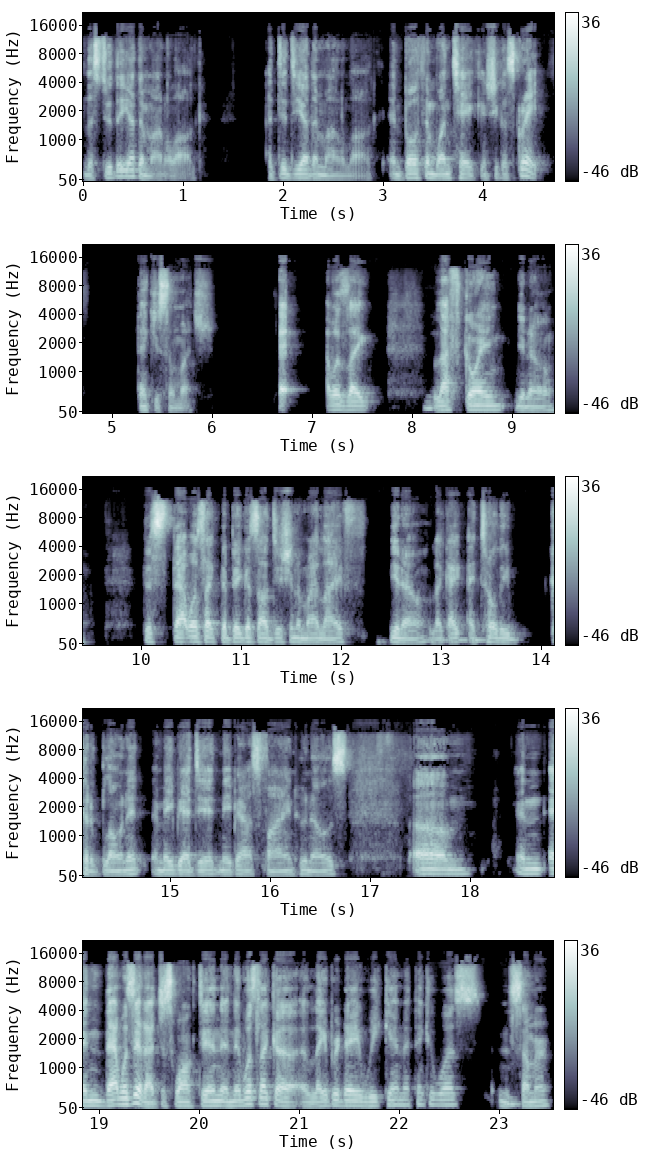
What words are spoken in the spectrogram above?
Let's do the other monologue. I did the other monologue and both in one take. And she goes, Great. Thank you so much. I was like mm. left going, you know, this that was like the biggest audition of my life. You know, like I, I mm-hmm. totally could have blown it. And maybe I did. Maybe I was fine. Who knows? Um, and and that was it. I just walked in, and it was like a, a Labor Day weekend, I think it was in the mm-hmm. summer.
